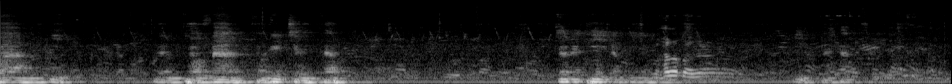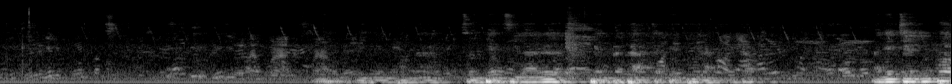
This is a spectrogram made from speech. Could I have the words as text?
วางอีกเงินทองหน้าขอเรียนเชิญครับ เจ้าหน้าที่นำเรียนถ้าเราไปแล้วอีกนะครับ เป็นเงินทองหน้าส่วนแผ่นศิลาฤกษ์แผ่นประธานจะเป็นที่หลังนะครับอันนี้เชิญคุณพ่อ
